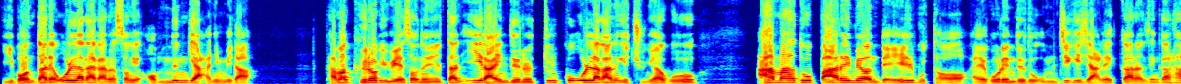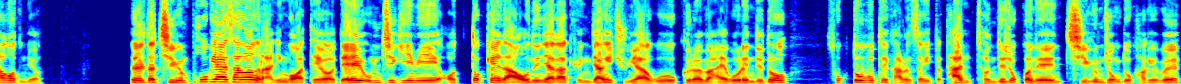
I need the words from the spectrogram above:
이번 달에 올라갈 가능성이 없는 게 아닙니다. 다만 그러기 위해서는 일단 이 라인들을 뚫고 올라가는 게 중요하고 아마도 빠르면 내일부터 알고랜드도 움직이지 않을까라는 생각을 하거든요. 그래서 일단 지금 포기할 상황은 아닌 것 같아요. 내일 움직임이 어떻게 나오느냐가 굉장히 중요하고 그러면 알고랜드도 속도 붙을 가능성이 있다. 단 전제 조건은 지금 정도 가격을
